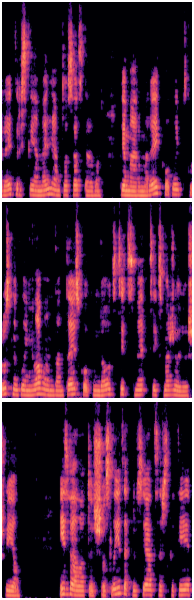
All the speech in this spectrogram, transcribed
ar ēteriskajām eļļām to sastāvā, piemēram ar eikolīptu, krustnegliņu, lavandām, teiskoku un daudz citas mērķīgas mažojošu vielu. Izvēloties šos līdzekļus, jāatceras, ka tie ir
